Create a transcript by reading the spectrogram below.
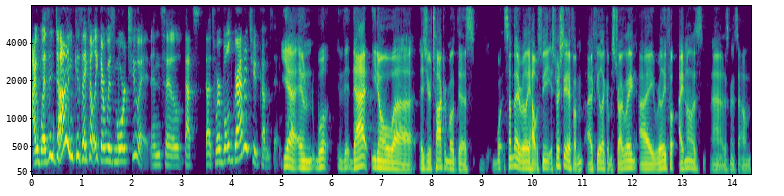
I wasn't done because I felt like there was more to it, and so that's that's where bold gratitude comes in. Yeah, and well, th- that you know, uh, as you're talking about this, what, something that really helps me, especially if I'm, I feel like I'm struggling. I really, fo- I know this. Uh, this is gonna sound,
